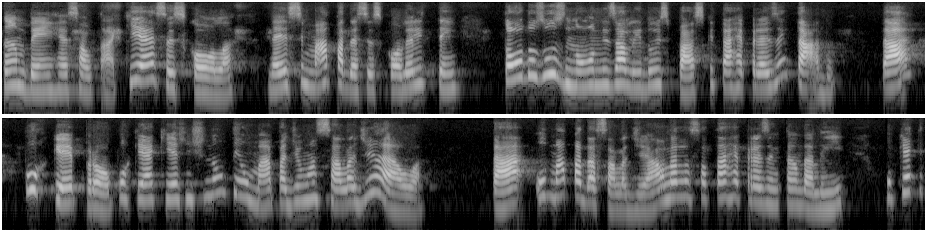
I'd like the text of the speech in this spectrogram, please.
também ressaltar que essa escola, né, esse mapa dessa escola, ele tem todos os nomes ali do espaço que está representado, tá? Por que, Pro? Porque aqui a gente não tem um mapa de uma sala de aula, tá? O mapa da sala de aula, ela só está representando ali o que é que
